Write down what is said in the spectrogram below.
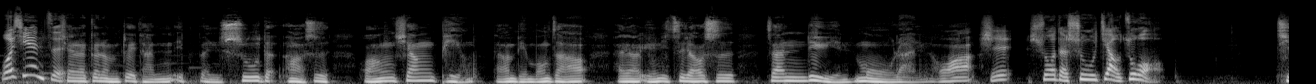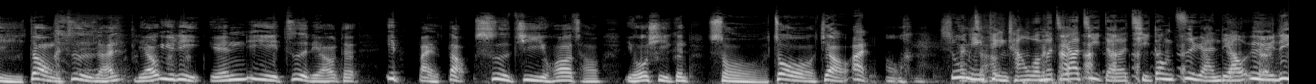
我是燕子。现在跟我们对谈一本书的啊，是黄香平，台湾屏风早，还有园艺治疗师詹绿莹木兰花。是说的书叫做《启动自然疗愈力园艺治疗的》。一百道四季花草游戏跟手作教案哦，书名挺长，我们只要记得启动自然疗愈力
